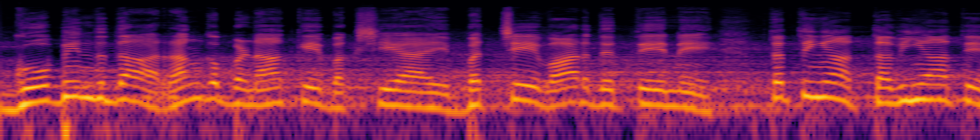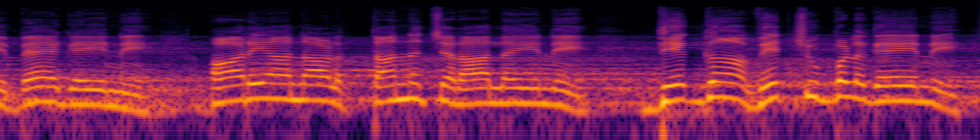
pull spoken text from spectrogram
ਗੋਬਿੰਦ ਦਾ ਰੰਗ ਬਣਾ ਕੇ ਬਖਸ਼ਿਆ ਏ, ਬੱਚੇ ਵਾਰ ਦਿੱਤੇ ਨੇ, ਤਤੀਆਂ ਤਵੀਆਂ ਤੇ ਬਹਿ ਗਏ ਨੇ, ਆਰਿਆਂ ਨਾਲ ਤਨ ਚਰਾ ਲਏ ਨੇ, ਦੇਗਾਂ ਵਿੱਚ ਉਬਲ ਗਏ ਨੇ,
